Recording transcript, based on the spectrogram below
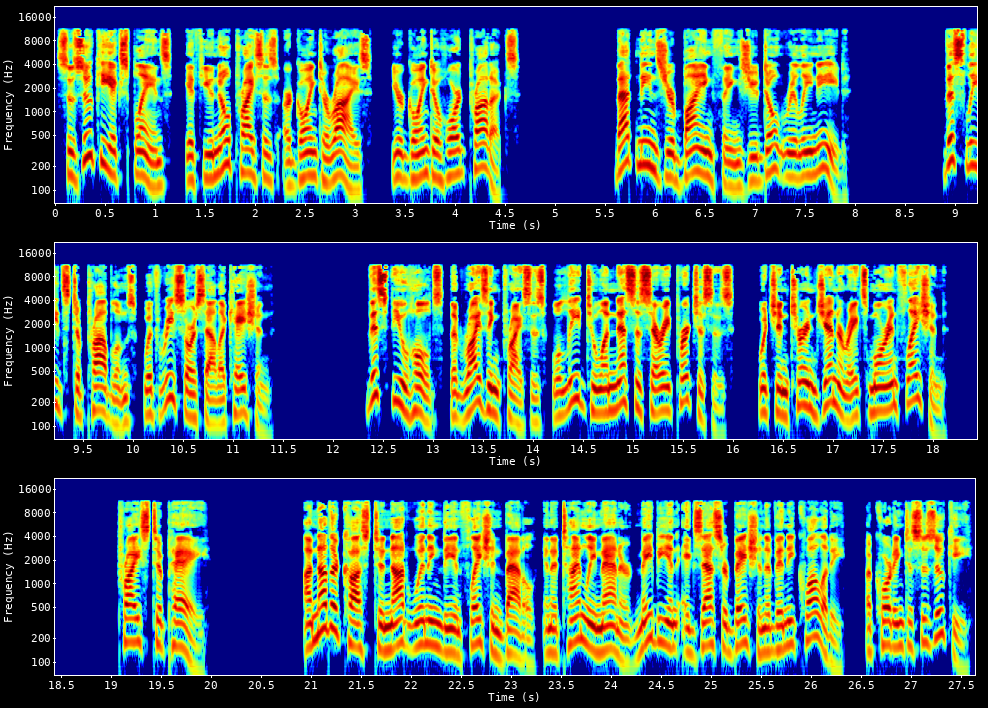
Suzuki explains if you know prices are going to rise, you're going to hoard products. That means you're buying things you don't really need. This leads to problems with resource allocation. This view holds that rising prices will lead to unnecessary purchases, which in turn generates more inflation. Price to pay. Another cost to not winning the inflation battle in a timely manner may be an exacerbation of inequality, according to Suzuki.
